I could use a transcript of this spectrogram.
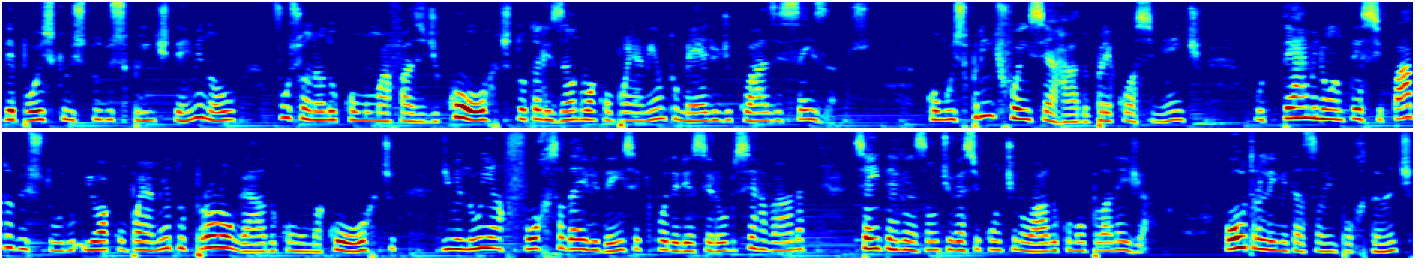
depois que o estudo Sprint terminou, funcionando como uma fase de coorte, totalizando um acompanhamento médio de quase seis anos. Como o Sprint foi encerrado precocemente, o término antecipado do estudo e o acompanhamento prolongado como uma coorte diminuem a força da evidência que poderia ser observada se a intervenção tivesse continuado como planejado. Outra limitação importante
